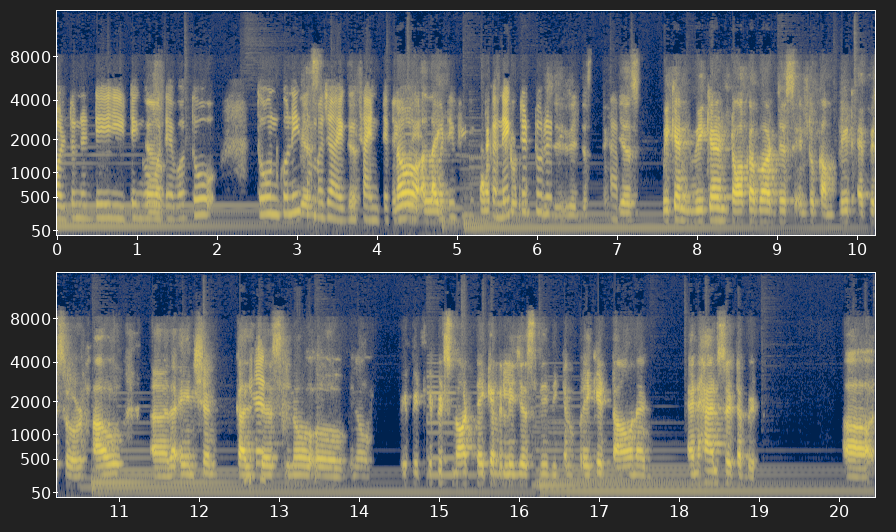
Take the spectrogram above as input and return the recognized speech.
अल्टरनेट डे ईटिंग और व्हाटएवर तो तो उनको नहीं yes. समझ आएगी साइंटिफिक you know, like, बट इफ यू कनेक्टेड टू यस we can we can talk about this into complete episode how uh, the ancient cultures yes. you know uh, you know if it if it's not taken religiously we can break it down and enhance it a bit uh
